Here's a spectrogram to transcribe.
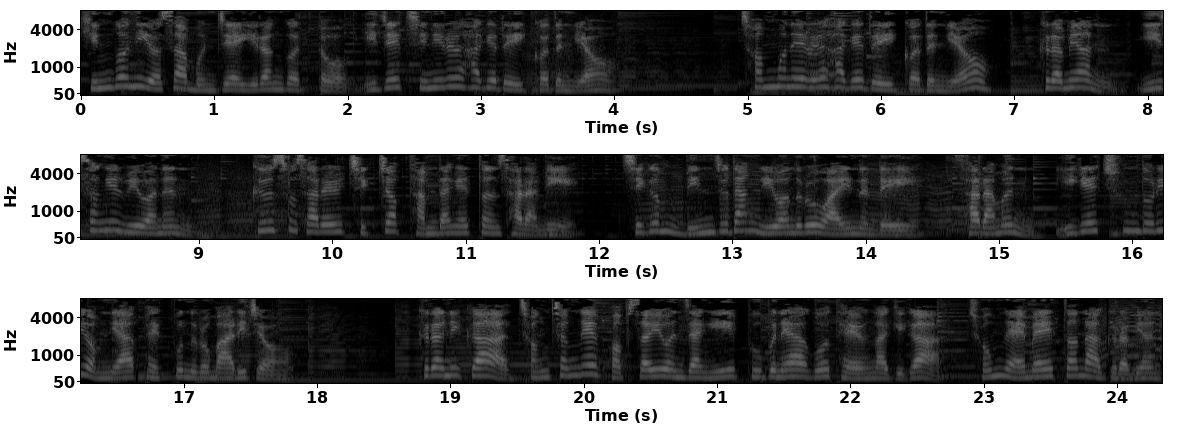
김건희 여사 문제 이런 것도 이제 진의를 하게 돼 있거든요. 청문회를 하게 돼 있거든요. 그러면 이성일 위원은 그 수사를 직접 담당했던 사람이 지금 민주당 위원으로 와 있는데 사람은 이게 충돌이 없냐 백분으로 말이죠. 그러니까 정청래 법사위원장이 부분에 하고 대응하기가 좀 애매했더나 그러면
